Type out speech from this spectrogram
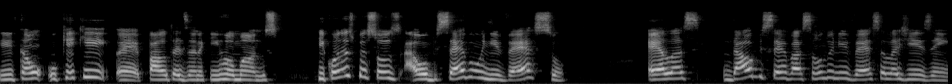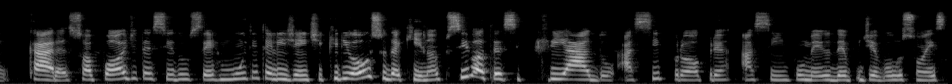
Então, o que, que é, Paulo está dizendo aqui em Romanos? Que quando as pessoas observam o universo, elas, da observação do universo, elas dizem: cara, só pode ter sido um ser muito inteligente que criou isso daqui. Não é possível ter se criado a si própria assim, por meio de, de evoluções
